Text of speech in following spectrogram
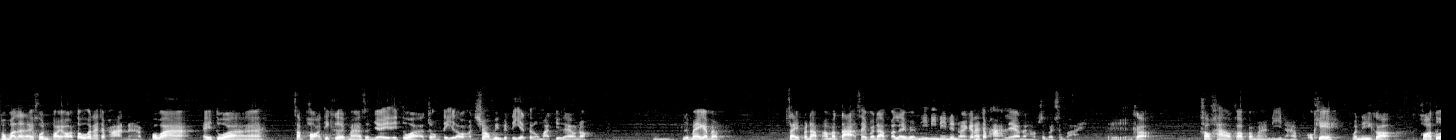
ผมว่าหลายๆ คนปล่อยออโต้ก็น่าจะผ่านนะครับ เพราะว่า ไอตัวซัพพอร์ตที่เกิดมาส่วนใหญ่ไอตัวโจมตีเรามันชอบวิ่งไปตีอัตโนมัติอยู่แล้วเนาะหรือไม่ก็แบบใส่ประดับอมตะใส่ประดับอะไรแบบนี้นิดๆหน่อยๆก็น่าจะผ่านแล้วนะครับ สบายๆก็คร่าวๆก็ประมาณนี้นะครับ โอเค วันนี้ก็ขอตัว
